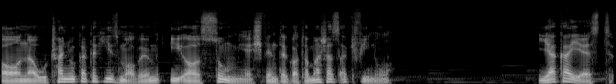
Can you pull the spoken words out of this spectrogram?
o nauczaniu katechizmowym i o sumie świętego Tomasza z Akwinu. Jaka jest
